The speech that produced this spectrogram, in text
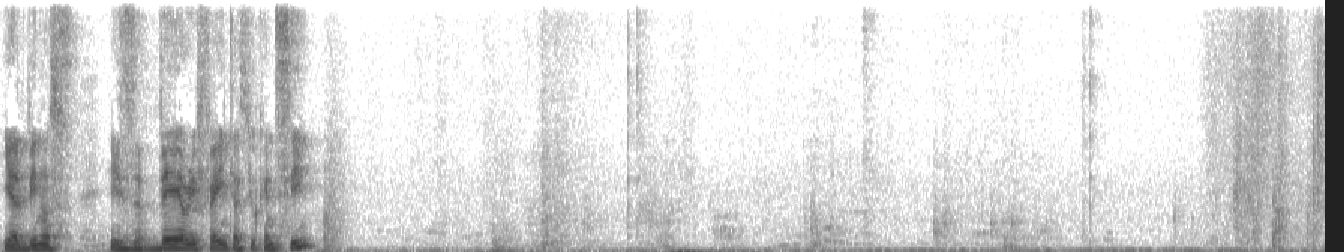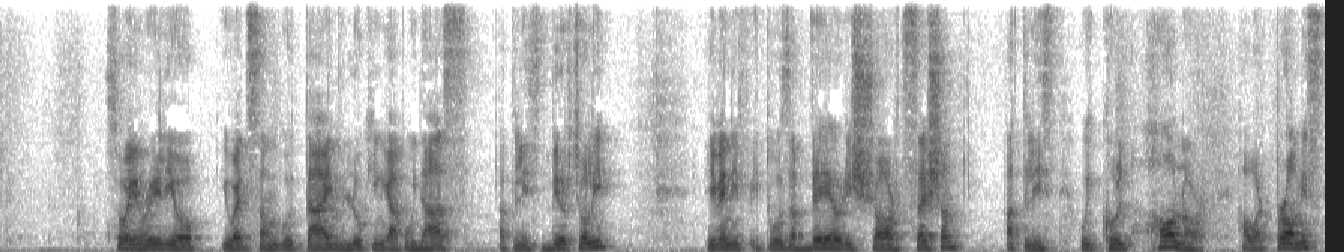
Here Venus is very faint as you can see So I really hope you had some good time looking up with us, at least virtually. Even if it was a very short session, at least we could honor our promise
